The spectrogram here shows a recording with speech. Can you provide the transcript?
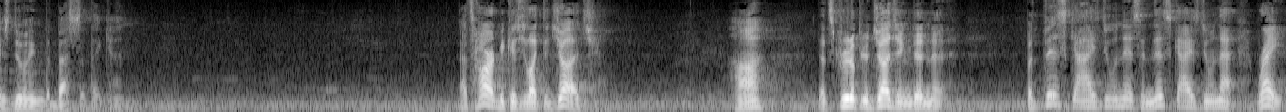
is doing the best that they can. That's hard because you like to judge. Huh? That screwed up your judging, didn't it? But this guy's doing this and this guy's doing that. Right.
